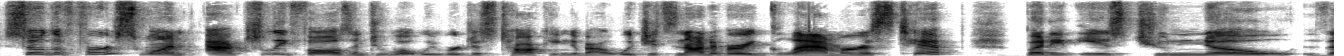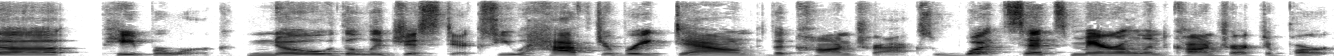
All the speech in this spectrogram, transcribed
So the first one actually falls into what we were just talking about, which it's not a very glamorous tip, but it is to know the paperwork, know the logistics. You have to break down the contracts. What sets Maryland contract apart?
